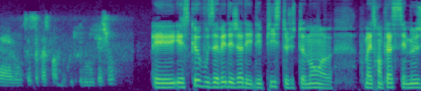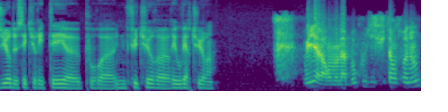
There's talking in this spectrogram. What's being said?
Euh, donc ça, ça passe par beaucoup de communication. Et est-ce que vous avez déjà des, pistes justement euh, pour mettre en place ces mesures de sécurité pour une future réouverture? Oui, alors on en a beaucoup discuté entre nous.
